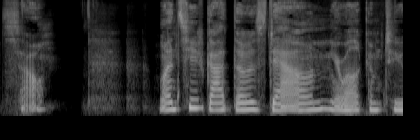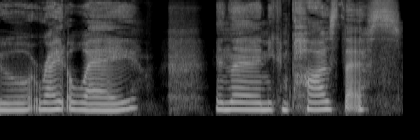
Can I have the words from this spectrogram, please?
So, once you've got those down, you're welcome to write away. And then you can pause this.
